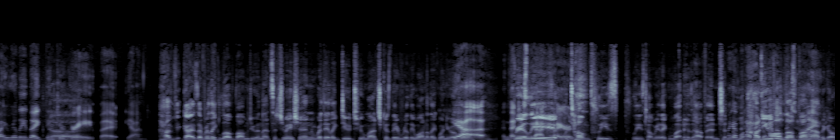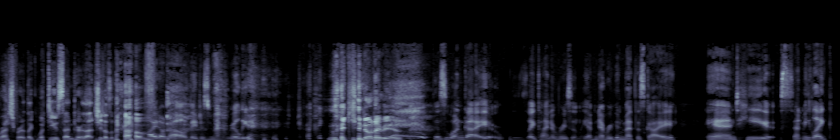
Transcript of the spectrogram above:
I really like think you're Yeah. great, but yeah, Have guys ever like love bombed you in that situation where they like do too much because they really want to like win you over? yeah, and that really? just backfires. Tell please, please tell me like what has happened. Oh my God, that How do you all even the love bomb time. Abigail Ratchford? Like, what do you send her that she doesn't have? I don't know. They just really try. like, you know what I mean? this one guy this is like kind of recently i've never even met this guy and he sent me like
